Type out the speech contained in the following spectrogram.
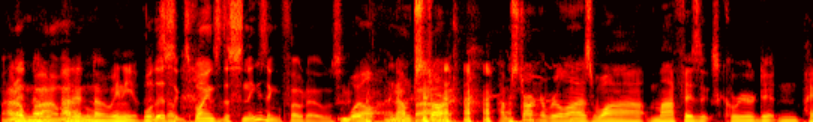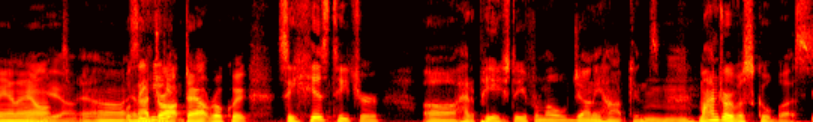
I didn't know I didn't know any of this. Well, this so- explains the sneezing photos. Well, and I'm start, I'm starting to realize why my physics career didn't pan out. Yeah. Uh, Well, and see, I he- dropped out real quick. See, his teacher uh, had a PhD from old Johnny Hopkins. Mm-hmm. Mine drove a school bus.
